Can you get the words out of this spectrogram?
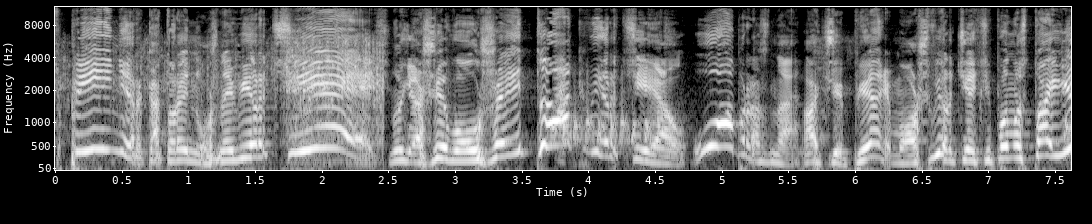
спиннер, который нужно вертеть. Но я же его уже и так вертел, образно. А теперь можешь вертеть и по-настоящему.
